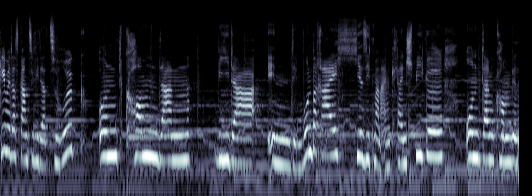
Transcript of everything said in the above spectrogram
Gehen wir das Ganze wieder zurück und kommen dann wieder in den Wohnbereich. Hier sieht man einen kleinen Spiegel und dann kommen wir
